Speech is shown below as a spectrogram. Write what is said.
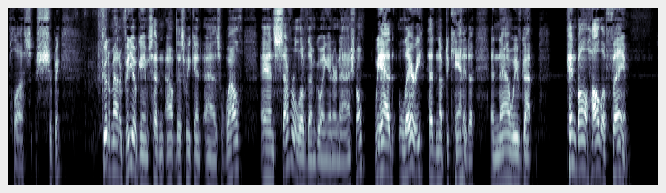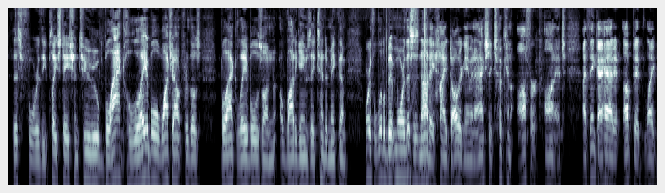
plus shipping. Good amount of video games heading out this weekend as well, and several of them going international. We had Larry heading up to Canada, and now we've got Pinball Hall of Fame. This for the PlayStation 2 Black Label. Watch out for those black labels on a lot of games. They tend to make them worth a little bit more. This is not a high dollar game, and I actually took an offer on it. I think I had it up at like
